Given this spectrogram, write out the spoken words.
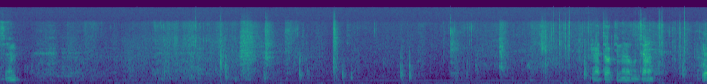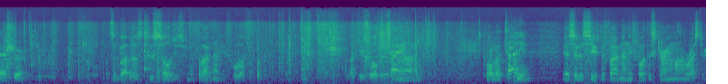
Sim? Can I talk to you a minute, Lieutenant? Yeah, sure. It's about those two soldiers from the 594th. I'd like you to call the battalion on them. Call battalion? Yes, sir, to see if the 594th is carrying them on a arrestor.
